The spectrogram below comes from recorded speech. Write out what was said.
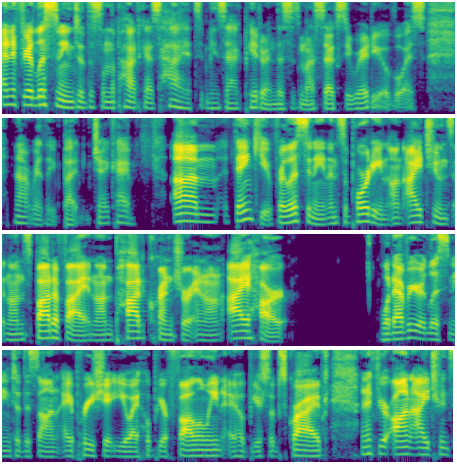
And if you're listening to this on the podcast, hi, it's me, Zack Peter, and this is my sexy radio voice. Not really, but JK. Um, thank you for listening and supporting on iTunes and on Spotify and on Podcruncher and on iHeart whatever you're listening to this on, I appreciate you. I hope you're following. I hope you're subscribed. And if you're on iTunes,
